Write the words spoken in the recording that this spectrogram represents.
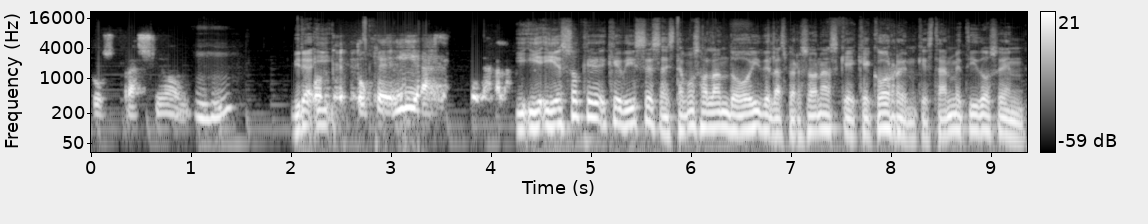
frustración Ujú. Mira, y, porque tú querías y- y eso que, que dices, estamos hablando hoy de las personas que, que corren, que están metidos en,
